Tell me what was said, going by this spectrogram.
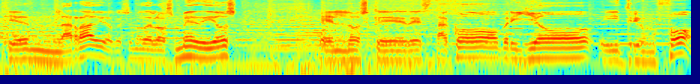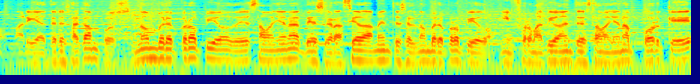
Aquí en la radio, que es uno de los medios en los que destacó, brilló y triunfó María Teresa Campos. Nombre propio de esta mañana, desgraciadamente es el nombre propio informativamente de esta mañana porque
